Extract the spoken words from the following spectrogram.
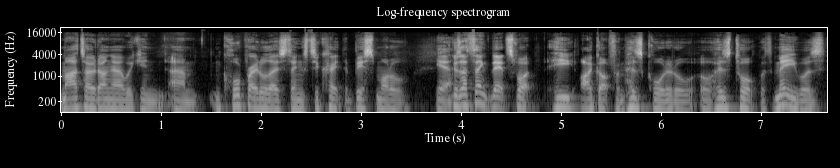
mātauranga. We can um, incorporate all those things to create the best model. Yeah. Because I think that's what he I got from his kōrero or, or his talk with me was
